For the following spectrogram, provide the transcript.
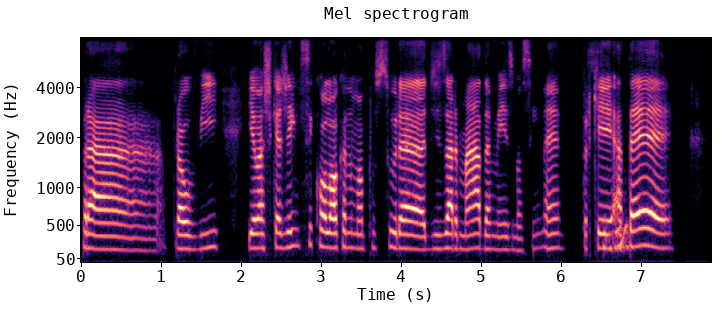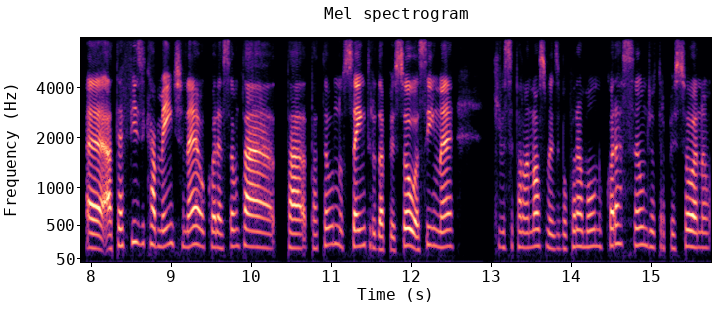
para para ouvir. E eu acho que a gente se coloca numa postura desarmada mesmo, assim, né? Porque Sim. até é, até fisicamente, né? O coração tá, tá, tá tão no centro da pessoa, assim, né? Que você fala, nossa, mas eu vou pôr a mão no coração de outra pessoa, não.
